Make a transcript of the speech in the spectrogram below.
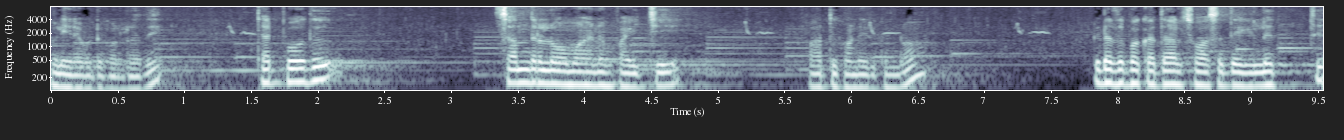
வெளியில் விட்டுக்கொள்வது தற்போது சந்திரலோமா எனும் பயிற்சி பார்த்து கொண்டிருக்கின்றோம் இடது பக்கத்தால் சுவாசத்தை இழுத்து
